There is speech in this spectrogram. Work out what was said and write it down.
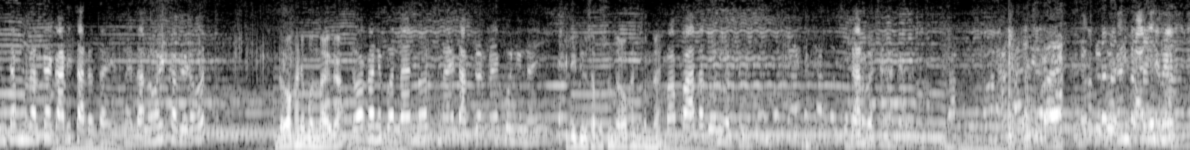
आमच्या मुलाला काय गाडी चालवता येत नाही. जाणं होईल का वेळेवर दवाखाने बंद आहे का? दवाखाने बंद आहे. नर्स नाही डॉक्टर नाही कोणी नाही. किती दिवसापासून दवाखाने बंद आहे? बापा आता दोन वर्ष होते. चार वर्ष झाले. डॉक्टर लोकांनी पाहिजेच नाही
